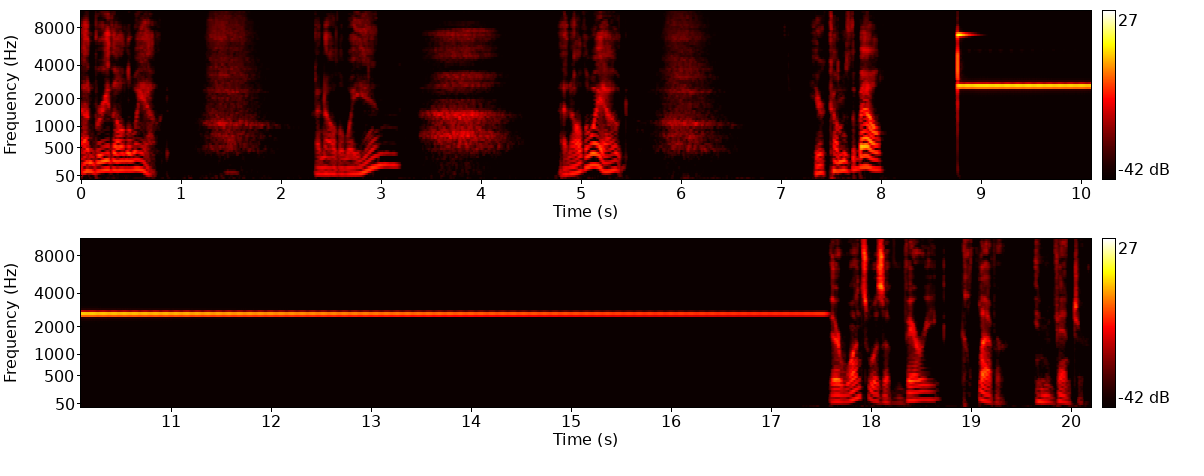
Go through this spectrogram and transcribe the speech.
And breathe all the way out. And all the way in. And all the way out. Here comes the bell. There once was a very clever inventor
